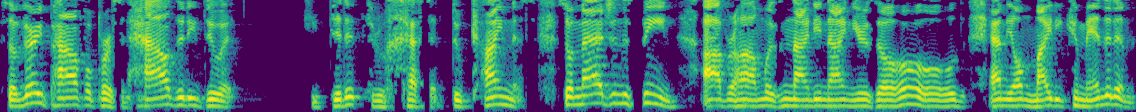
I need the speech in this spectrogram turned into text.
So, a very powerful person. How did he do it? He did it through chesed, through kindness. So imagine the scene. Abraham was 99 years old, and the Almighty commanded him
